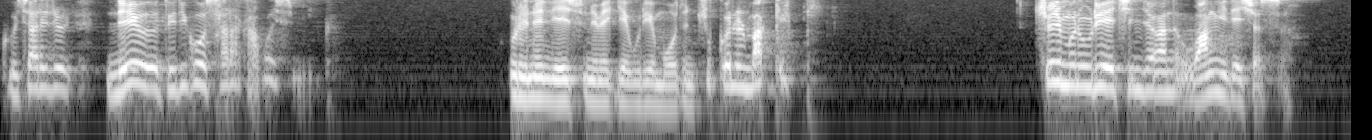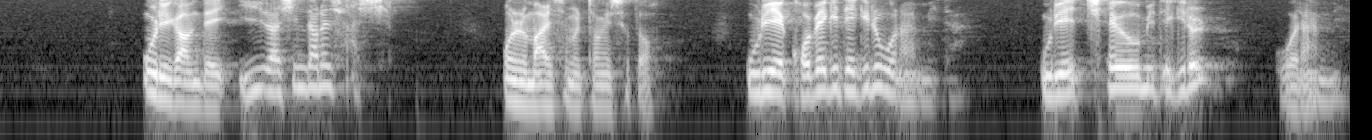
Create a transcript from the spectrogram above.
그 자리를 내어드리고 살아가고 있습니까? 우리는 예수님에게 우리의 모든 주권을 맡길 때 주님은 우리의 진정한 왕이 되셔서 우리 가운데 일하신다는 사실 오늘 말씀을 통해서도 우리의 고백이 되기를 원합니다. 우리의 체험이 되기를 원합니다.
